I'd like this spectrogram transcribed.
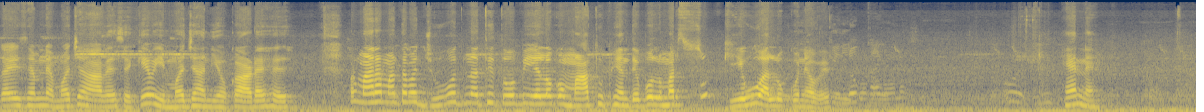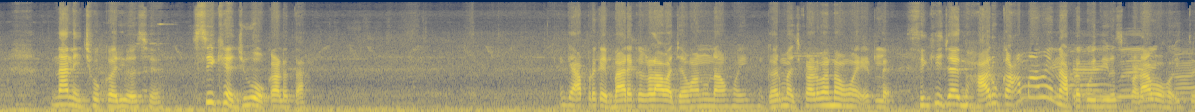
ગાઈઝ એમને મજા આવે છે કેવી મજાનીઓ કાઢે છે પણ મારા માથામાં જુઓ જ નથી તો બી એ લોકો માથું ફેંદે બોલો મારે શું કેવું આ લોકોને હવે હે ને નાની છોકરીઓ છે. શીખે જુઓ કાઢતા. કે આપણે કંઈ બારે કગળાવા જવાનું ના હોય ઘરમાં જ કાઢવાના હોય એટલે શીખી જાય તો સારું કામ આવે ને આપણે કોઈ દિવસ કઢાવો હોય તો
